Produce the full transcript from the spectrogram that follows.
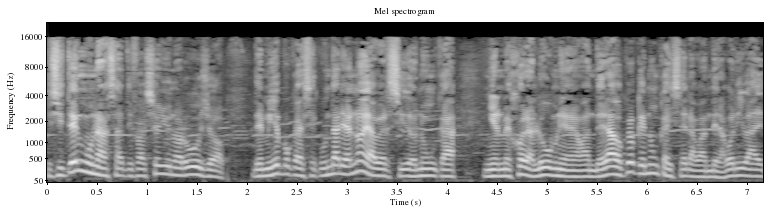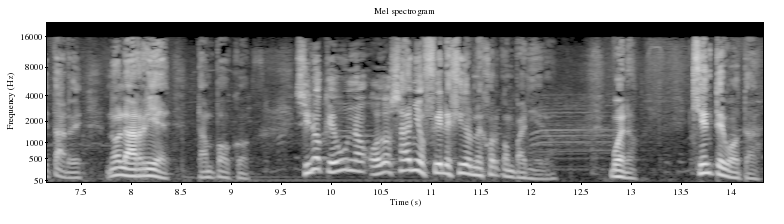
que si tengo una satisfacción y un orgullo de mi época de secundaria, no de haber sido nunca ni el mejor alumno ni el abanderado, creo que nunca hice la bandera, bueno, iba de tarde, no la arrié tampoco, sino que uno o dos años fui elegido el mejor compañero. Bueno, ¿quién te vota?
